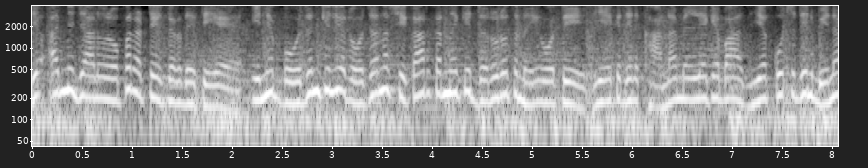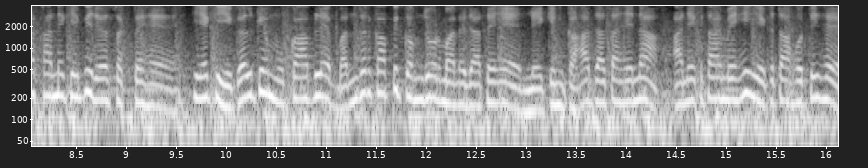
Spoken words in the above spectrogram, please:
ये अन्य जानवरों पर अटैक कर देती है। इन्हें भोजन के लिए रोज़ाना शिकार करने की ज़रूरत नहीं होती। एक दिन खाना मिलने के बाद ये कुछ दिन बिना खाने के भी रह सकते हैं। एक ईगल के मुकाबले बंदर काफ़ी कमज़ोर माने जाते हैं, लेकिन कहा जाता है ना, अनेकता में ही एकता होती है।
